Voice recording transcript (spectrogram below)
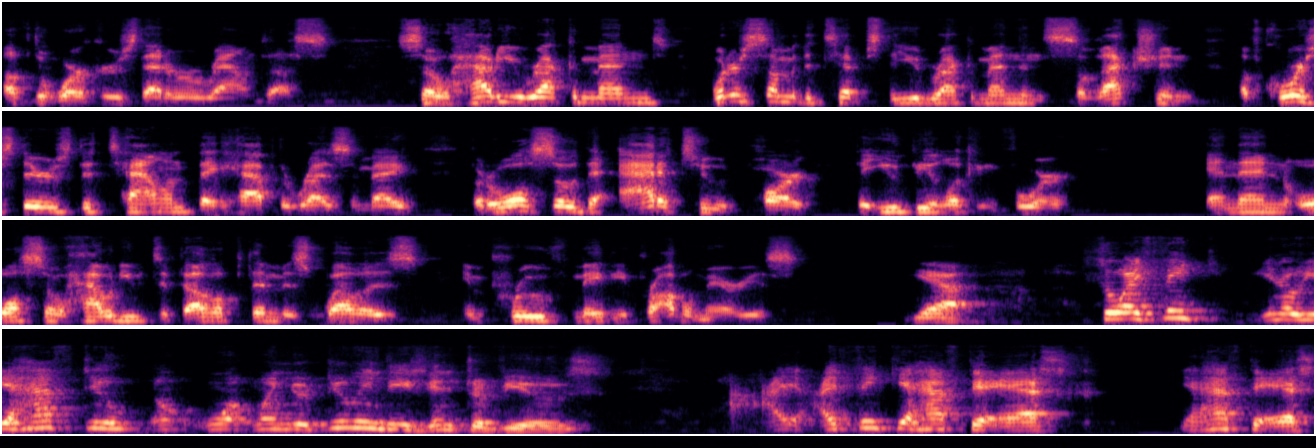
of the workers that are around us. So, how do you recommend? What are some of the tips that you'd recommend in selection? Of course, there's the talent, they have the resume, but also the attitude part that you'd be looking for. And then also, how do you develop them as well as improve maybe problem areas? Yeah. So, I think, you know, you have to, when you're doing these interviews, I, I think you have to ask you have to ask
